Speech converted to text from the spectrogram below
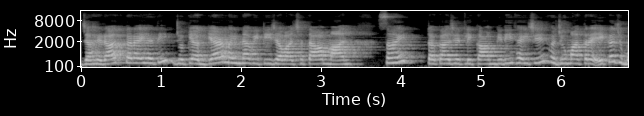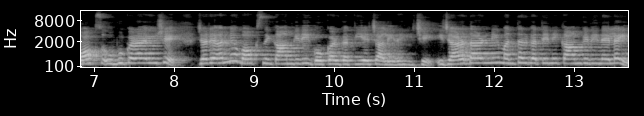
જાહેરાત કરાઈ હતી જો કે અગિયાર મહિના વીતી જવા છતાં માન સાહીઠ ટકા જેટલી કામગીરી થઈ છે, હજુ માત્ર એક જ બોક્સ ઊભું કરાયું છે, જ્યારે અન્ય બોક્સની કામગીરી ગોકળ ગતિએ ચાલી રહી છે. ઇજારદારની મંથર ગતિની કામગીરીને લઈ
